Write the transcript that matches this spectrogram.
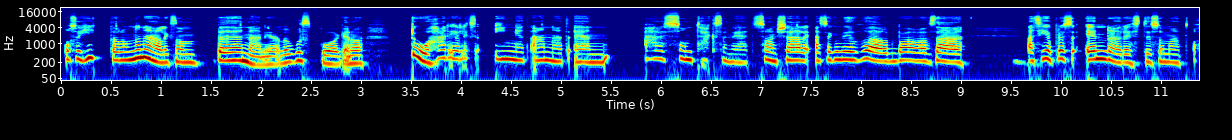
och så hittade de den här liksom bönan eller rostbågen och då hade jag liksom inget annat än, jag hade sån tacksamhet, sån kärlek, alltså jag blev rörd bara av så här, att helt plötsligt ändrades det som att, åh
